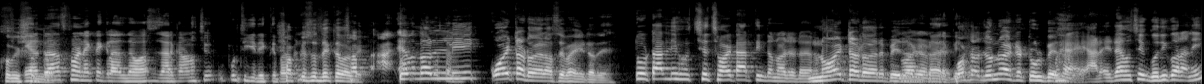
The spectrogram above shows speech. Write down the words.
খুবই সুন্দর। ট্রান্সপারেন্ট একটা গ্লাস দেওয়া আছে যার কারণে হচ্ছে উপর থেকে দেখতে পাবেন সবকিছু দেখতে পারবে। সব- আ- এমন টোটালি কয়টা ডয়ার আছে ভাই এটাতে? টোটালি হচ্ছে ছয়টা আর তিনটা নয়টা ডয়ার নয়টা ডয়ারে পেয়ে যাবে। নয়টা ডয়ারে পেয়ে বসার জন্য একটা টুল পেয়ে হ্যাঁ আর এটা হচ্ছে গদি করা নেই।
